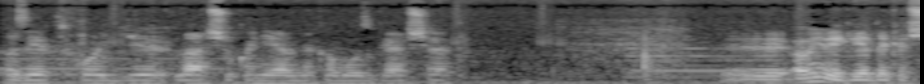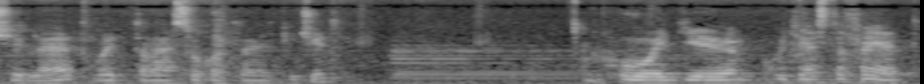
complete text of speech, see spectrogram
azért, hogy lássuk a nyelvnek a mozgását. Ami még érdekesség lehet, vagy talán szokatlan egy kicsit, hogy hogyha ezt a fejet,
